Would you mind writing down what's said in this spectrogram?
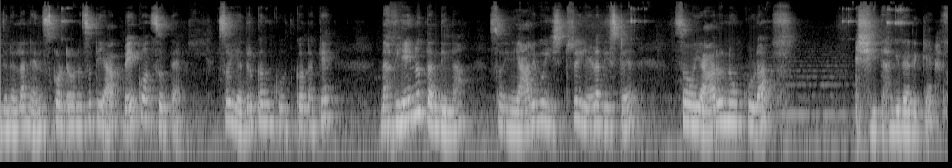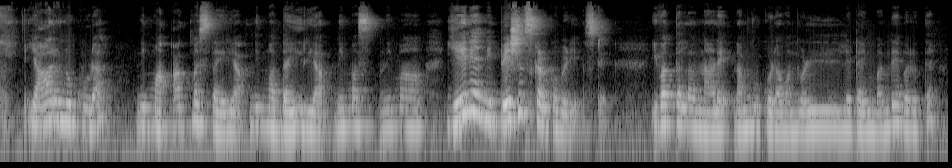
ಇದನ್ನೆಲ್ಲ ನೆನೆಸ್ಕೊಂಡ್ರೆ ಒಂದೊಂದ್ಸತಿ ಯಾಕೆ ಬೇಕು ಅನಿಸುತ್ತೆ. ಸೊ ಎದ್ರಕಂದು ಕೂತ್ಕೊಳ್ಳೋಕ್ಕೆ ನಾವೇನೂ ತಂದಿಲ್ಲ. ಸೊ ಯಾರಿಗೂ ಇಷ್ಟೇ ಹೇಳೋದಿಷ್ಟೇ. ಸೊ ಯಾರೂ ಕೂಡ ಶೀತ ಆಗಿದೆ ಅದಕ್ಕೆ ಯಾರೂ ಕೂಡ ನಿಮ್ಮ ಆತ್ಮಸ್ಥೈರ್ಯ, ನಿಮ್ಮ ಧೈರ್ಯ, ನಿಮ್ಮ ನಿಮ್ಮ ಏನೇ ನೀವು ಪೇಷನ್ಸ್ ಕಳ್ಕೊಬೇಡಿ ಅಷ್ಟೇ. ಇವತ್ತಲ್ಲ ನಾಳೆ ನಮಗೂ ಕೂಡ ಒಂದು ಒಳ್ಳೆ ಟೈಮ್ ಬಂದೇ ಬರುತ್ತೆ.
